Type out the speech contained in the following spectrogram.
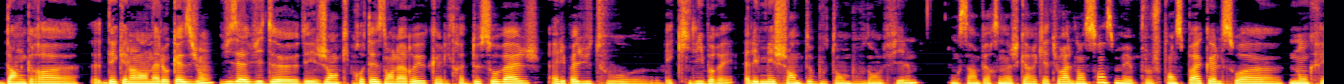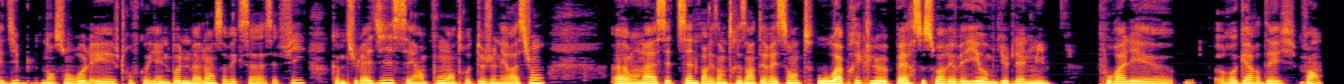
d'ingrats euh, dès qu'elle en a l'occasion, vis-à-vis de, des gens qui protestent dans la rue, qu'elle traite de sauvages. Elle est pas du tout euh, équilibrée, elle est méchante de bout en bout dans le film. Donc c'est un personnage caricatural dans ce sens, mais je pense pas qu'elle soit non crédible dans son rôle et je trouve qu'il y a une bonne balance avec sa fille. Comme tu l'as dit, c'est un pont entre deux générations. Euh, on a cette scène par exemple très intéressante où après que le père se soit réveillé au milieu de la nuit pour aller euh, regarder, enfin,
